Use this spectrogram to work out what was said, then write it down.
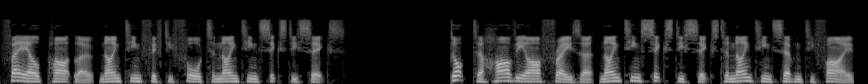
Fay L. Partlow (1954–1966), Dr. Harvey R. Fraser (1966–1975),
